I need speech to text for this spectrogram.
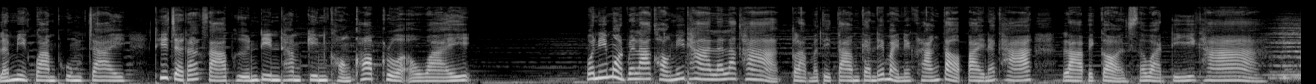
และมีความภูมิใจที่จะรักษาผืนดินทำกินของครอบครัวเอาไว้ วันนี้หมดเวลาของนิทานแล้วล่ะค่ะ กลับมาติดตามกันได้ใหม่ในครั้งต่อไปนะคะ ลาไปก่อน สวัสดีค่ะ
